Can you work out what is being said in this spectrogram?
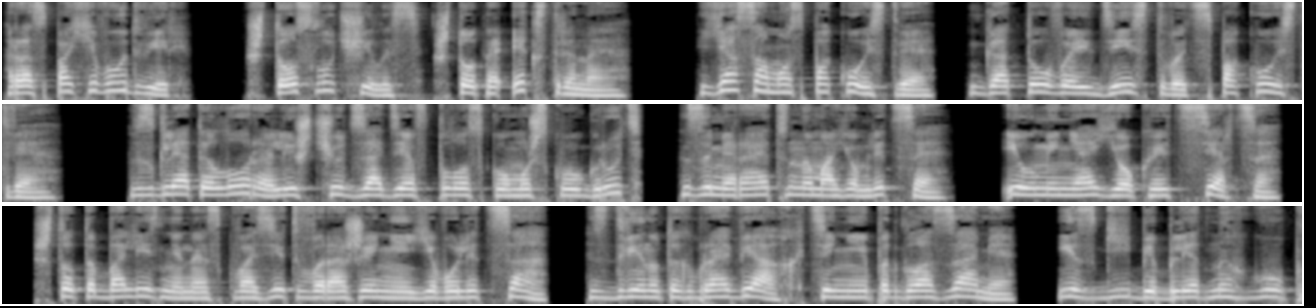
Распахиваю дверь. Что случилось? Что-то экстренное? Я само спокойствие, готовое действовать спокойствие. Взгляд Элора, лишь чуть задев плоскую мужскую грудь, замирает на моем лице, и у меня ёкает сердце. Что-то болезненное сквозит в выражении его лица, сдвинутых бровях, теней под глазами, изгибе бледных губ.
